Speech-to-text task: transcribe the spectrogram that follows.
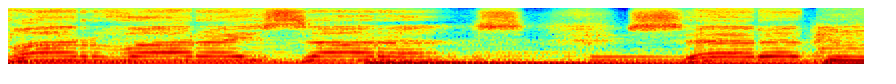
Варвара й зараз серед.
